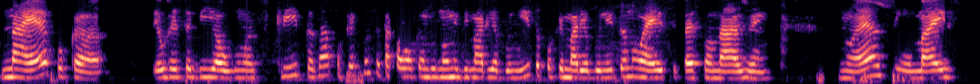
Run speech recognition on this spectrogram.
na época eu recebi algumas críticas, ah, por que você está colocando o nome de Maria Bonita? Porque Maria Bonita não é esse personagem não é assim, mas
